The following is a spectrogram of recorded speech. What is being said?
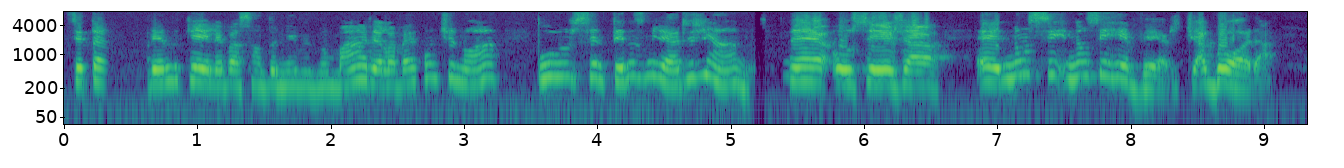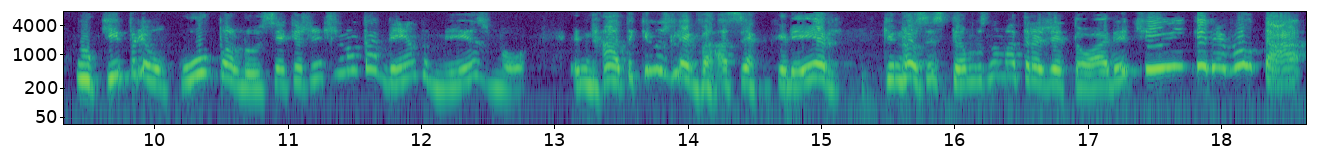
você está vendo que a elevação do nível do mar ela vai continuar por centenas, milhares de anos. Né? Ou seja, é, não, se, não se reverte. Agora, o que preocupa, Lúcia, é que a gente não está vendo mesmo nada que nos levasse a crer que nós estamos numa trajetória de querer voltar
